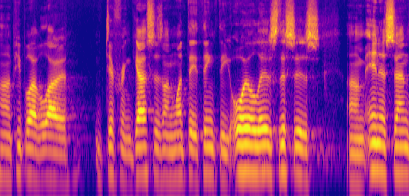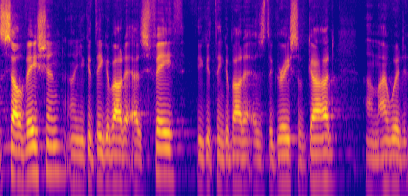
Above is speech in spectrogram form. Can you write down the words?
uh, people have a lot of different guesses on what they think the oil is. This is, um, in a sense, salvation. Uh, you could think about it as faith, you could think about it as the grace of God. Um, I would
